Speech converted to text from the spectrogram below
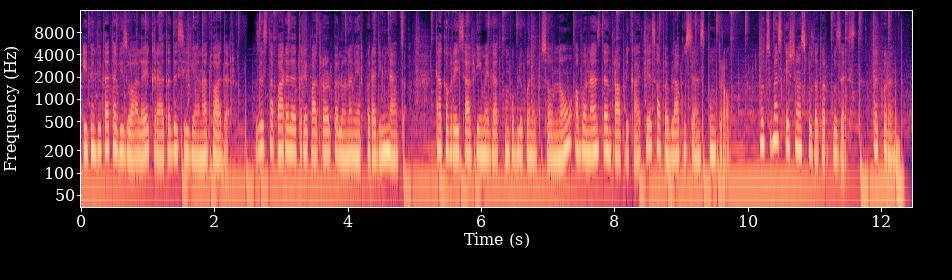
Identitatea vizuală e creată de Silviana Toader. Zest apare de 3-4 ori pe lună, miercurea dimineața. Dacă vrei să afli imediat cum public un episod nou, abonează-te într-o aplicație sau pe blacusens.ro. Mulțumesc că ești un ascultător cu Zest. Pe curând!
